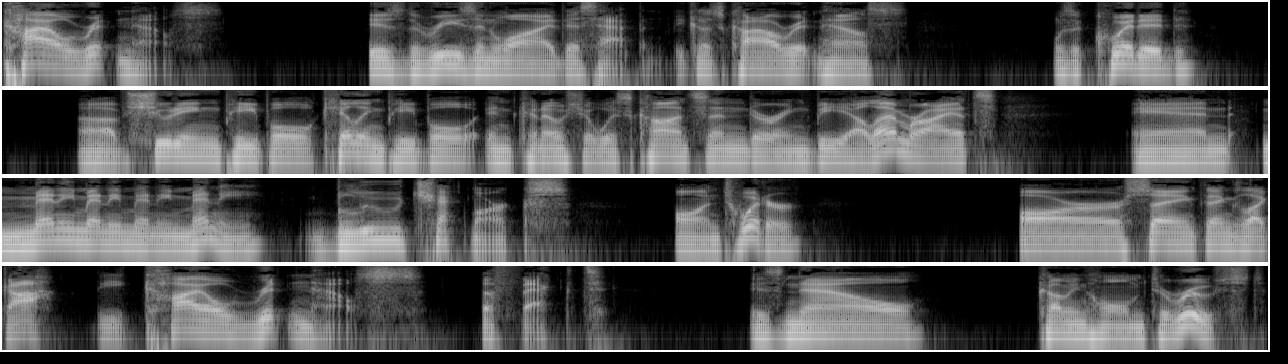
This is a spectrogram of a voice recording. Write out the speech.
Kyle Rittenhouse is the reason why this happened because Kyle Rittenhouse was acquitted of shooting people, killing people in Kenosha, Wisconsin during BLM riots, and many, many, many, many blue check marks on Twitter are saying things like, ah, the Kyle Rittenhouse effect is now coming home to roost.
